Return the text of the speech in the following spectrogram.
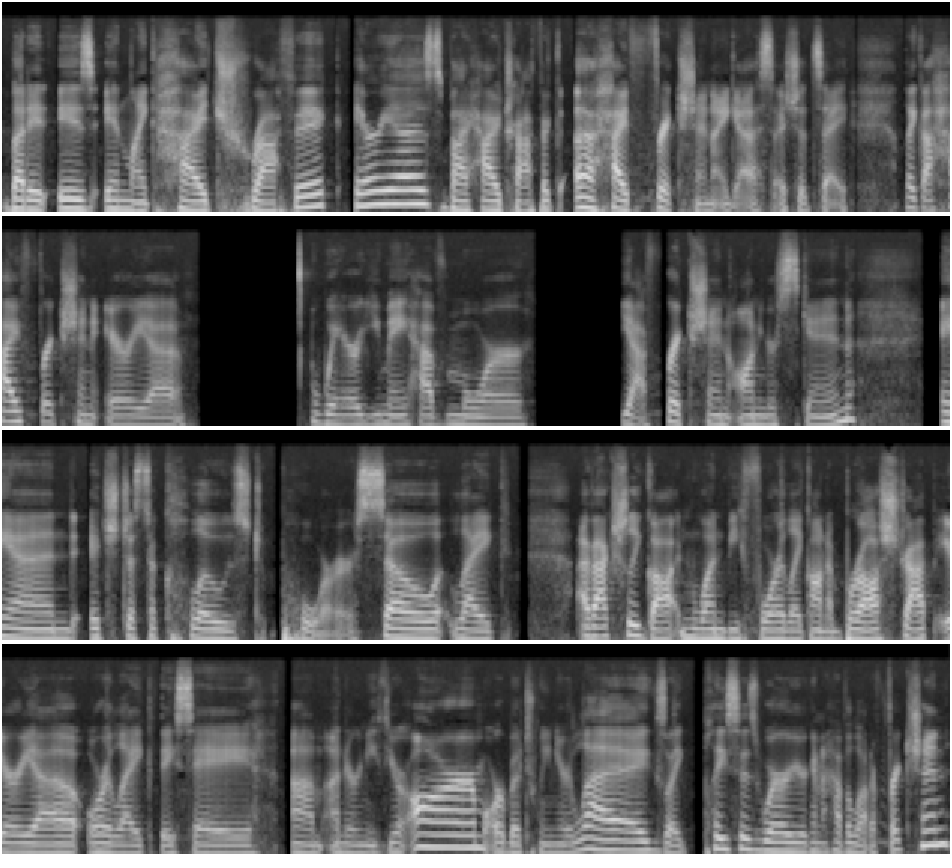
But it is in like high traffic areas. By high traffic, uh, high friction, I guess I should say, like a high friction area where you may have more, yeah, friction on your skin and it's just a closed pore. So, like, I've actually gotten one before, like on a bra strap area, or like they say um, underneath your arm or between your legs, like places where you're going to have a lot of friction.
